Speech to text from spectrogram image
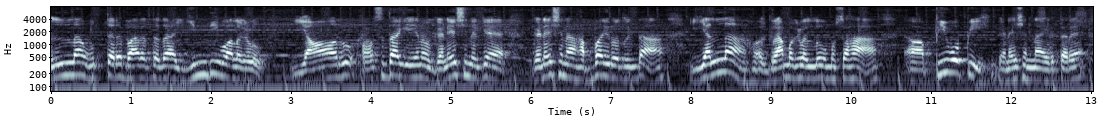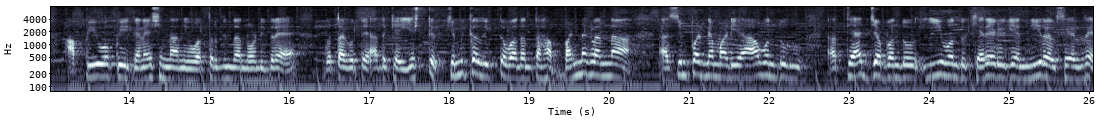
ಎಲ್ಲ ಉತ್ತರ ಭಾರತದ ಹಿಂದಿ ವಾಲಗಳು, ಯಾರು ಹೊಸದಾಗಿ ಏನು ಗಣೇಶನಿಗೆ, ಗಣೇಶನ ಹಬ್ಬ ಇರೋದ್ರಿಂದ ಎಲ್ಲ ಗ್ರಾಮಗಳಲ್ಲೂ ಸಹ ಪಿ ಒ ಪಿ ಗಣೇಶನ ಇಡ್ತಾರೆ. ಆ ಪಿ ಒ ಪಿ ಗಣೇಶನ ನೀವು ಹತ್ರದಿಂದ ನೋಡಿದರೆ ಗೊತ್ತಾಗುತ್ತೆ. ಅದಕ್ಕೆ ಎಷ್ಟು ಕೆಮಿಕಲ್ ಯುಕ್ತವಾದಂತಹ ಬಣ್ಣಗಳನ್ನು ಸಿಂಪಡಣೆ ಮಾಡಿ ಆ ಒಂದು ತ್ಯಾಜ್ಯ ಬಂದು ಈ ಒಂದು ಕೆರೆಗಳಿಗೆ ನೀರಲ್ಲಿ ಸೇರಿದ್ರೆ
